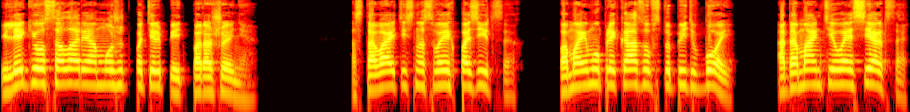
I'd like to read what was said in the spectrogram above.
и Легио Салария может потерпеть поражение. Оставайтесь на своих позициях. По моему приказу вступить в бой. Адамантиевое сердце.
